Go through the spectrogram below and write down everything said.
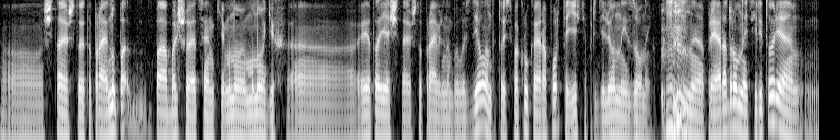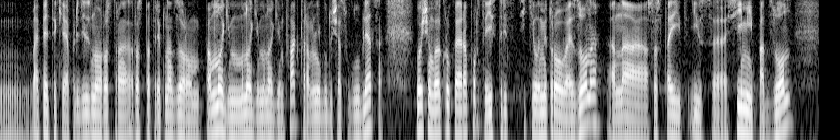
э, считаю, что это правильно. Ну, по, по большой оценке многих, э, это я считаю, что правильно было сделано. То есть вокруг аэропорта есть определенные зоны. При аэродромной территории, опять-таки, определено Роспотребнадзором по многим-многим-многим факторам, не буду сейчас углубляться. В общем, вокруг аэропорта есть 30-километровая зона, она состоит из 7 подзон, Э,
